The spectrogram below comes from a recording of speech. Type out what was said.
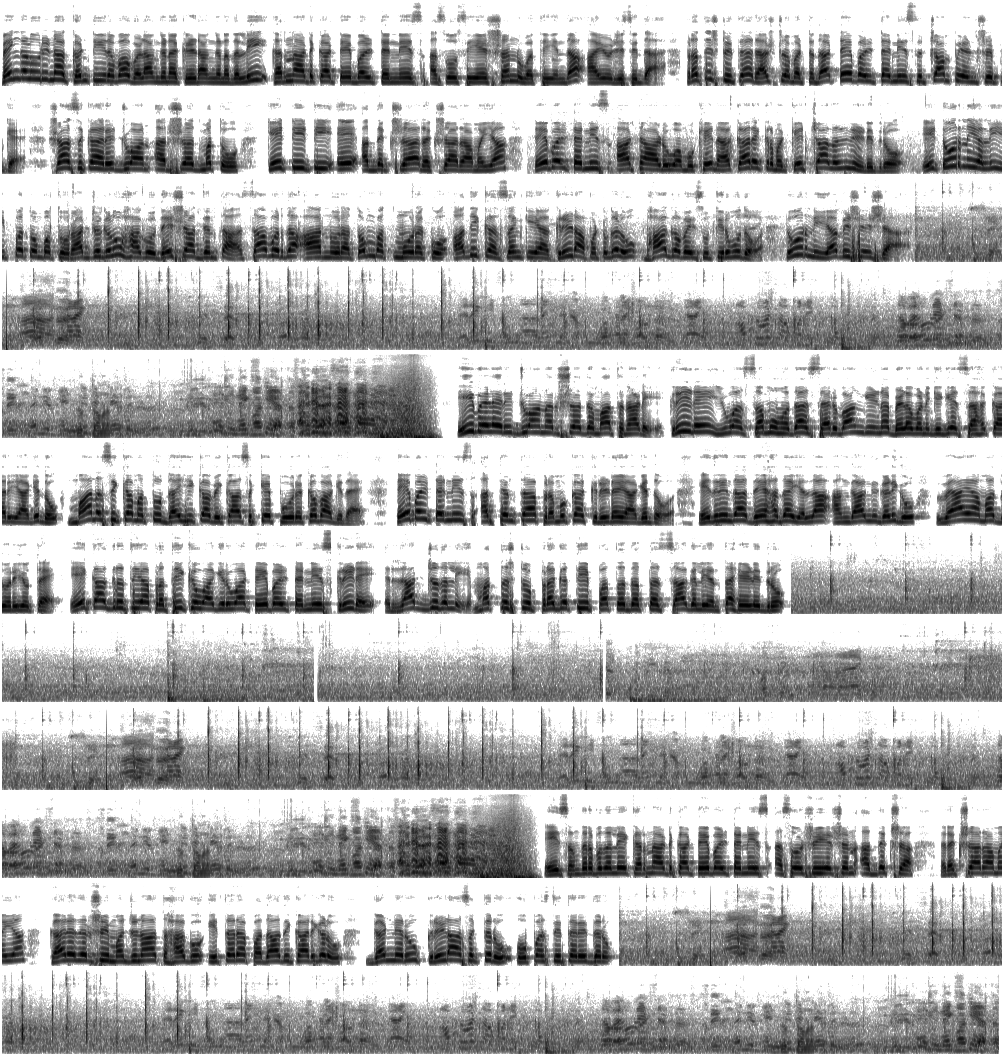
ಬೆಂಗಳೂರಿನ ಕಂಠೀರವ ಒಳಾಂಗಣ ಕ್ರೀಡಾಂಗಣದಲ್ಲಿ ಕರ್ನಾಟಕ ಟೇಬಲ್ ಟೆನ್ನಿಸ್ ಅಸೋಸಿಯೇಷನ್ ವತಿಯಿಂದ ಆಯೋಜಿಸಿದ್ದ ಪ್ರತಿಷ್ಠಿತ ರಾಷ್ಟ್ರಮಟ್ಟದ ಟೇಬಲ್ ಟೆನ್ನಿಸ್ ಚಾಂಪಿಯನ್ಶಿಪ್ಗೆ ಶಾಸಕ ರಿಜ್ವಾನ್ ಅರ್ಷದ್ ಮತ್ತು ಕೆಟಿಟಿಎ ಅಧ್ಯಕ್ಷ ರಕ್ಷಾರಾಮಯ್ಯ ಟೇಬಲ್ ಟೆನ್ನಿಸ್ ಆಟ ಆಡುವ ಮುಖೇನ ಕಾರ್ಯಕ್ರಮಕ್ಕೆ ಚಾಲನೆ ನೀಡಿದರು. ಈ ಟೂರ್ನಿಯಲ್ಲಿ ಇಪ್ಪತ್ತೊಂಬತ್ತು ರಾಜ್ಯಗಳು ಹಾಗೂ ದೇಶಾದ್ಯಂತ ಸಾವಿರದ ಆರುನೂರ ತೊಂಬತ್ಮೂರಕ್ಕೂ ಅಧಿಕ ಸಂಖ್ಯೆಯ ಕ್ರೀಡಾಪಟುಗಳು ಭಾಗವಹಿಸುತ್ತಿರುವುದು ಟೂರ್ನಿಯ ವಿಶೇಷ. Ah, you next year. ಈ ವೇಳೆ ರಿಜ್ವಾನ್ ಅರ್ಷದ್ ಮಾತನಾಡಿ, ಕ್ರೀಡೆ ಯುವ ಸಮೂಹದ ಸರ್ವಾಂಗೀಣ ಬೆಳವಣಿಗೆಗೆ ಸಹಕಾರಿಯಾಗಿದ್ದು, ಮಾನಸಿಕ ಮತ್ತು ದೈಹಿಕ ವಿಕಾಸಕ್ಕೆ ಪೂರಕವಾಗಿದೆ. ಟೇಬಲ್ ಟೆನ್ನಿಸ್ ಅತ್ಯಂತ ಪ್ರಮುಖ ಕ್ರೀಡೆಯಾಗಿದ್ದು, ಇದರಿಂದ ದೇಹದ ಎಲ್ಲ ಅಂಗಾಂಗಗಳಿಗೂ ವ್ಯಾಯಾಮ ದೊರೆಯುತ್ತೆ. ಏಕಾಗ್ರತೆಯ ಪ್ರತೀಕವಾಗಿರುವ ಟೇಬಲ್ ಟೆನ್ನಿಸ್ ಕ್ರೀಡೆ ರಾಜ್ಯದಲ್ಲಿ ಮತ್ತಷ್ಟು ಪ್ರಗತಿ ಪಥದತ್ತ ಸಾಗಲಿ ಅಂತ ಹೇಳಿದ್ರು. ಈ ಸಂದರ್ಭದಲ್ಲಿ ಕರ್ನಾಟಕ ಟೇಬಲ್ ಟೆನ್ನಿಸ್ ಅಸೋಸಿಯೇಷನ್ ಅಧ್ಯಕ್ಷ ರಕ್ಷಾರಾಮಯ್ಯ ಕಾರ್ಯದರ್ಶಿ ಮಂಜುನಾಥ್ ಹಾಗೂ ಇತರ ಪದಾಧಿಕಾರಿಗಳು ಗಣ್ಯರು ಕ್ರೀಡಾಸಕ್ತರು ಉಪಸ್ಥಿತರಿದ್ದರು ネックスケアだ。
